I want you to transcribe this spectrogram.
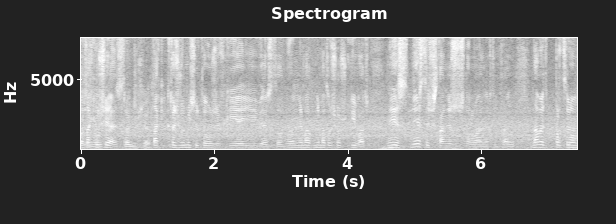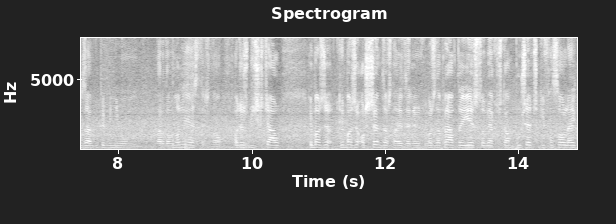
no tak już jest. Tak już jest. Tak, ktoś wymyślił te używki i wiesz to, no nie ma, nie ma co się oszukiwać. Nie, jest, nie jesteś w stanie żyć normalnie w tym kraju. Nawet pracując za głupie minimum narodowe, no nie jesteś, no. Chociaż byś chciał, chyba że, chyba że oszczędzasz na jedzeniu, chyba że naprawdę jesz sobie jakieś tam puszeczki fasolek,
